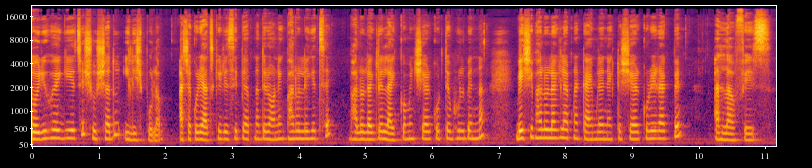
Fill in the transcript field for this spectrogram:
তৈরি হয়ে গিয়েছে সুস্বাদু ইলিশ পোলাও। আশা করি আজকের রেসিপি আপনাদের অনেক ভালো লেগেছে। ভালো লাগলে লাইক কমেন্ট শেয়ার করতে ভুলবেন না। বেশি ভালো লাগলে আপনার টাইমলাইনে একটা শেয়ার করে রাখবেন। আল্লাহ হাফেজ।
